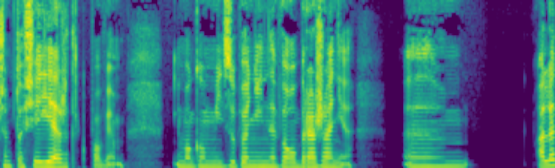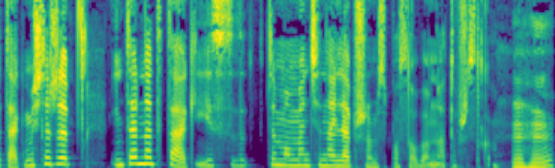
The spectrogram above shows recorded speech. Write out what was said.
czym to się je, że tak powiem. I mogą mieć zupełnie inne wyobrażenie. Ale tak, myślę, że internet tak, jest w tym momencie najlepszym sposobem na to wszystko. Mhm.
